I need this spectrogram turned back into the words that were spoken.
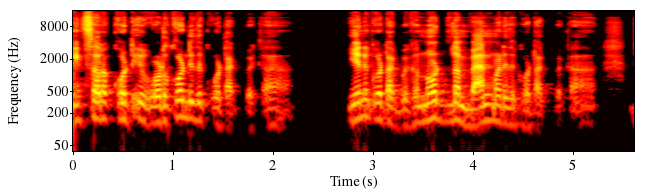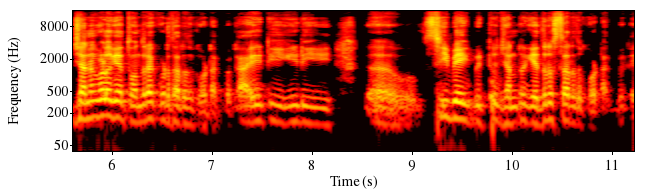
ಐದು ಸಾವಿರ ಕೋಟಿ ಹೊಡ್ಕೊಂಡಿದ್ದಕ್ಕೆ ಕೋಟ್ ಹಾಕ್ಬೇಕಾ? ಏನಕ್ಕೆ ಕೋಟ್ ಹಾಕ್ಬೇಕು? ನೋಟ್ನ ಬ್ಯಾನ್ ಮಾಡಿದ ಕೋಟ್ ಹಾಕ್ಬೇಕಾ? ಜನಗಳಿಗೆ ತೊಂದರೆ ಕೊಡ್ತಾ ಇರೋದು ಕೋಟ್ ಹಾಕ್ಬೇಕಾ? I T, E D C B ಐಗೆ ಬಿಟ್ಟು ಜನರಿಗೆ ಎದುರಿಸ್ತಾ ಇರೋದು ಕೋಟ್ ಹಾಕ್ಬೇಕಾ?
